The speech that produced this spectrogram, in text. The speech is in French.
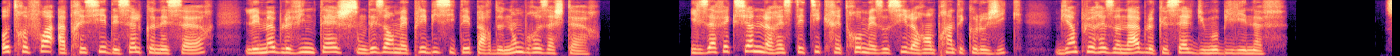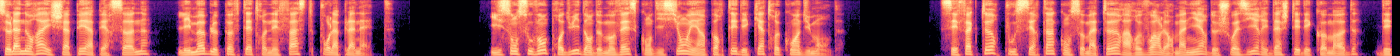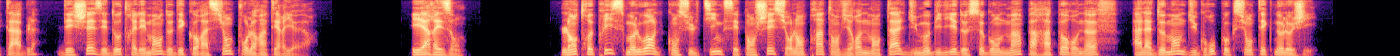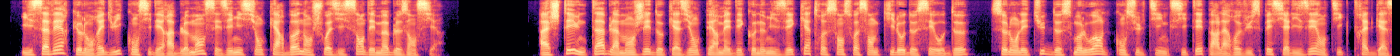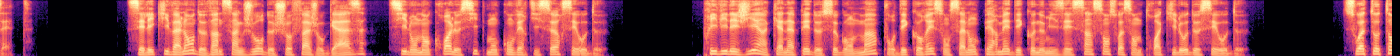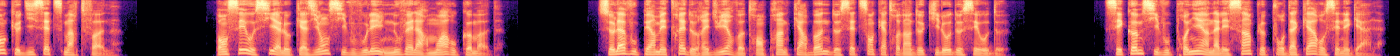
Autrefois appréciés des seuls connaisseurs, les meubles vintage sont désormais plébiscités par de nombreux acheteurs. Ils affectionnent leur esthétique rétro mais aussi leur empreinte écologique, bien plus raisonnable que celle du mobilier neuf. Cela n'aura échappé à personne, les meubles peuvent être néfastes pour la planète. Ils sont souvent produits dans de mauvaises conditions et importés des quatre coins du monde. Ces facteurs poussent certains consommateurs à revoir leur manière de choisir et d'acheter des commodes, des tables, des chaises et d'autres éléments de décoration pour leur intérieur. Et à raison. L'entreprise Small World Consulting s'est penchée sur l'empreinte environnementale du mobilier de seconde main par rapport au neuf, à la demande du groupe Auction Technologies. Il s'avère que l'on réduit considérablement ses émissions carbone en choisissant des meubles anciens. Acheter une table à manger d'occasion permet d'économiser 460 kg de CO2, selon l'étude de Small World Consulting citée par la revue spécialisée Antique Trade Gazette. C'est l'équivalent de 25 jours de chauffage au gaz, si l'on en croit le site Mon Convertisseur CO2. Privilégier un canapé de seconde main pour décorer son salon permet d'économiser 563 kg de CO2. Soit autant que 17 smartphones. Pensez aussi à l'occasion si vous voulez une nouvelle armoire ou commode. Cela vous permettrait de réduire votre empreinte carbone de 782 kg de CO2. C'est comme si vous preniez un aller simple pour Dakar au Sénégal.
